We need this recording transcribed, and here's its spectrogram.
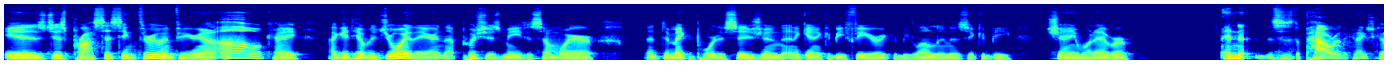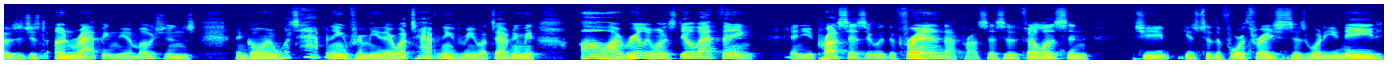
is just processing through and figuring out, oh, okay, I get hit with joy there, and that pushes me to somewhere uh, to make a poor decision. And again, it could be fear, it could be loneliness, it could be shame, whatever. And this is the power of the connection codes. It's just unwrapping the emotions and going, what's happening for me there? What's happening for me? What's happening for me? Oh, I really want to steal that thing. And you process it with a friend. I process it with Phyllis, and she gets to the fourth phrase. She says, What do you need?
